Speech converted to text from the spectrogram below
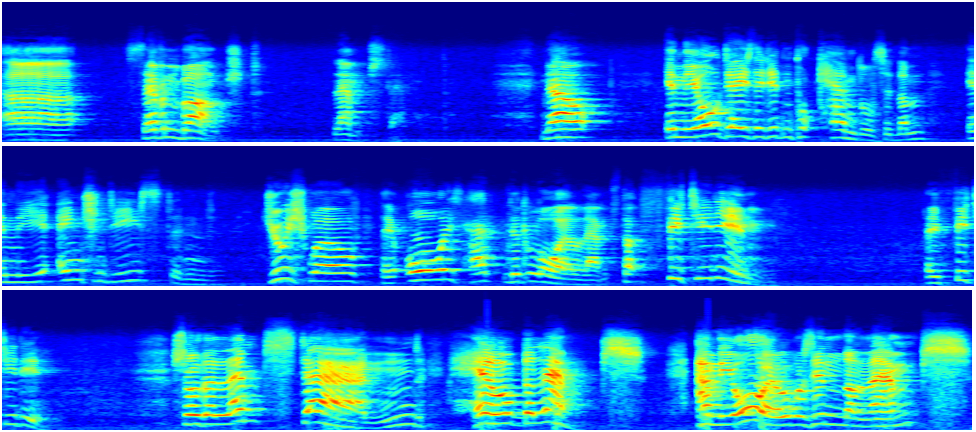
Uh, seven branched lampstand. Now, in the old days, they didn't put candles in them. In the ancient East and Jewish world, they always had little oil lamps that fitted in. They fitted in. So the lampstand held the lamps. And the oil was in the lamps,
